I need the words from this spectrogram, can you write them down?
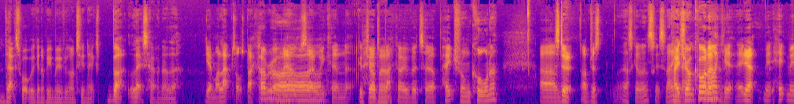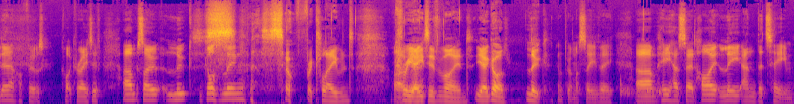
That's what we're going to be moving on to next. But let's have another. Yeah, my laptop's back in the room now, so we can Good head job, man. back over to Patreon Corner. Um, Let's do it. I've just that's good. Its name Patreon now. Corner. I like it. it. Yeah. it hit me there. I feel it was quite creative. Um, so Luke Gosling, Self-proclaimed Oh, creative mind. Yeah, go on, Luke. I'm gonna put it on my CV. Um, he has said hi, Leigh and the team.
